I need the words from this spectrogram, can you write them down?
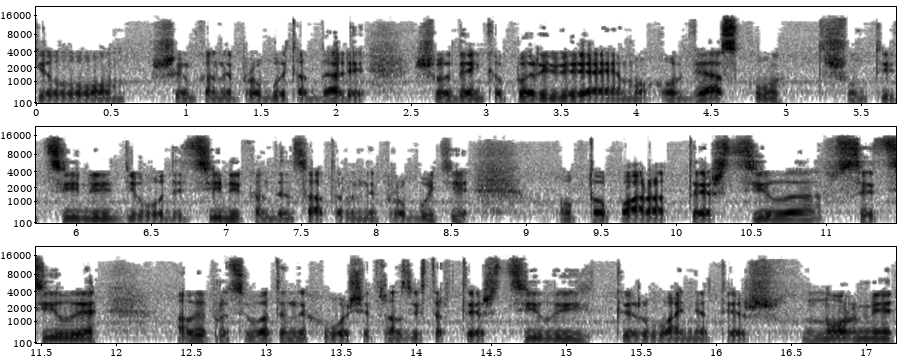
кОм, шимка не пробита. Далі швиденько перевіряємо обв'язку, шунти цілі, діоди цілі, конденсатори не пробиті, оптопара теж ціла, все ціле. Але працювати не хоче. Транзистор теж цілий, керування теж в нормі.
